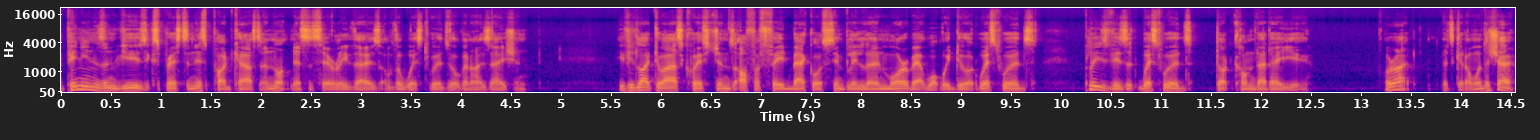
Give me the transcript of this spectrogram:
Opinions and views expressed in this podcast are not necessarily those of the WestWords organisation. If you'd like to ask questions, offer feedback, or simply learn more about what we do at WestWords, please visit westwords.com.au. All right, let's get on with the show.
